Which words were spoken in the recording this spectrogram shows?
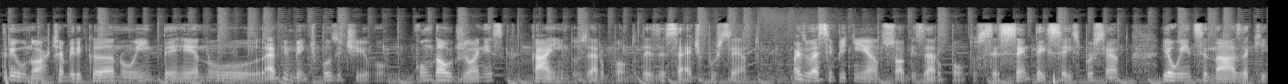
trio norte-americano em terreno levemente positivo, com Dow Jones caindo 0,17%, mas o S&P 500 sobe 0,66% e o índice Nasdaq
